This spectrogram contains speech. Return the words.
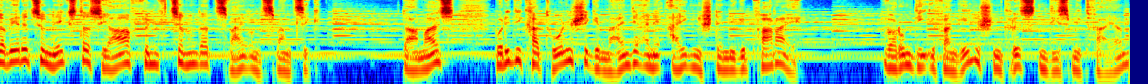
da wäre zunächst das Jahr 1522. Damals wurde die katholische Gemeinde eine eigenständige Pfarrei. Warum die evangelischen Christen dies mitfeiern?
